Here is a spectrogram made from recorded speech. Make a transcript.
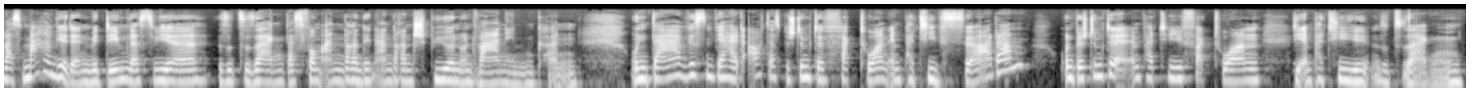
was machen wir denn mit dem, dass wir sozusagen das vom anderen, den anderen spüren und wahrnehmen können? Und da wissen wir halt auch, dass bestimmte Faktoren Empathie fördern und bestimmte Empathiefaktoren die Empathie sozusagen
